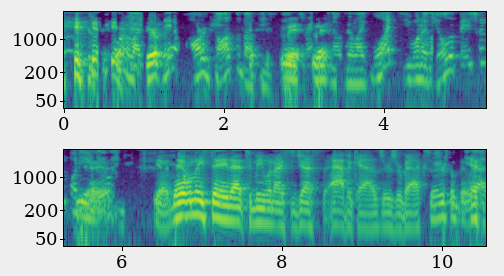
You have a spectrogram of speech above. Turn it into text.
people are like they have hard thoughts about these things right, right? right. You know, they're like what? You want to kill the patient? What are yeah. you doing yeah, they only say that to me when I suggest avocazers or Zerbaxa or something yeah.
